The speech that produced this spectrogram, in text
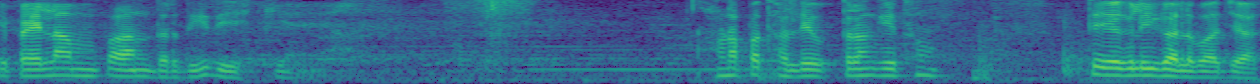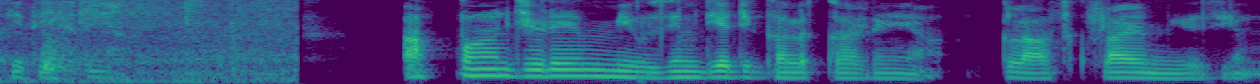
ਇਹ ਪਹਿਲਾਂ ਆਪਾਂ ਅੰਦਰ ਦੀ ਦੇਖ ਕੇ ਆਏ ਆ। ਹੁਣ ਆਪਾਂ ਥੱਲੇ ਉਤਰਾਂਗੇ ਇਥੋਂ। ਤੇ ਅਗਲੀ ਗੱਲਬਾਤ ਜਾ ਕੇ ਦੇਖਦੇ ਹਾਂ। ਆਪਾਂ ਜਿਹੜੇ ਮਿਊਜ਼ੀਅਮ ਦੀ ਅੱਜ ਗੱਲ ਕਰ ਰਹੇ ਹਾਂ, ਕਲਾਸਿਕ ਫਲਾਇਰ ਮਿਊਜ਼ੀਅਮ,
